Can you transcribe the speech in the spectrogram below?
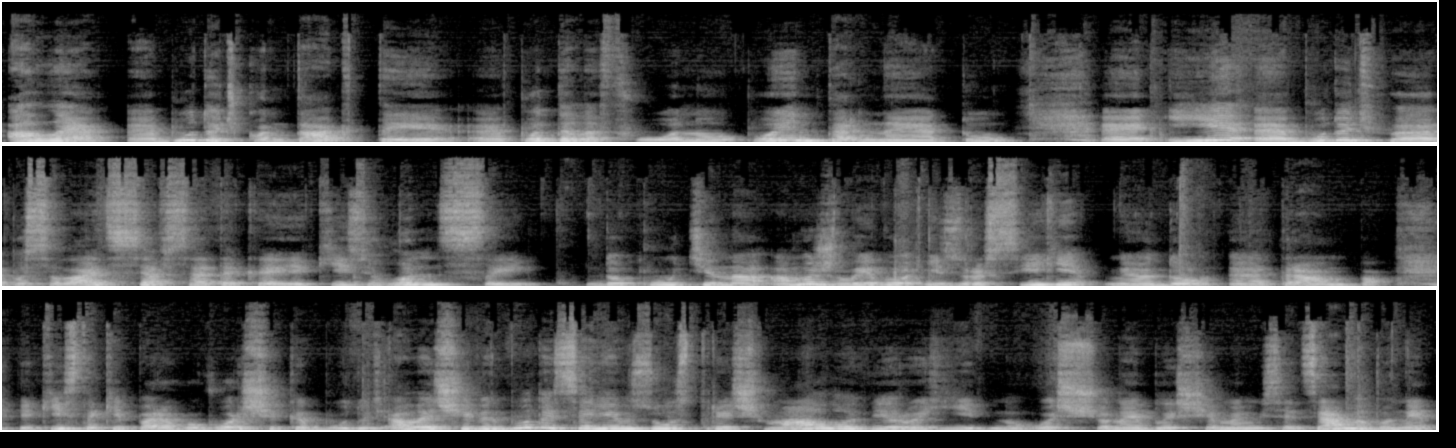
Але е, будуть контакти е, по телефону, по інтернету, е, і е, будуть е, посилатися все-таки якісь гонці до Путіна, а можливо, із Росії е, до е, Трампа. Якісь такі переговорщики будуть. Але чи відбудеться їх зустріч, маловірогідно. Ось що найближчими місяцями вони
